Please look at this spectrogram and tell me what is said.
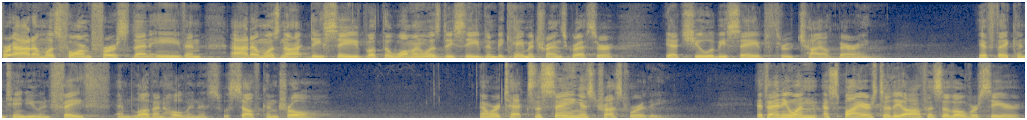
For Adam was formed first, then Eve, and Adam was not deceived, but the woman was deceived and became a transgressor, yet she will be saved through childbearing, if they continue in faith and love and holiness with self control. Now, our text the saying is trustworthy. If anyone aspires to the office of overseer,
